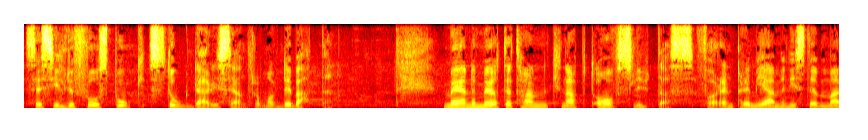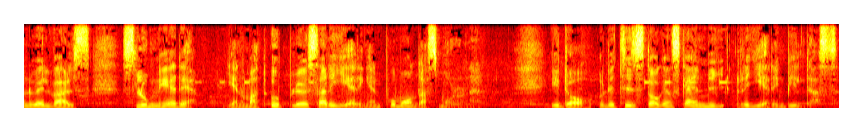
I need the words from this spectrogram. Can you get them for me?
Cécile Duflos bok stod der i sentrum av debatten. Men møtet han knapt avslutas en premiärminister Manuel Valls slog ned det gjennom å oppløse regjeringen på måndagsmorgonen. I dag under tisdagen skal en ny regjering bildes.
